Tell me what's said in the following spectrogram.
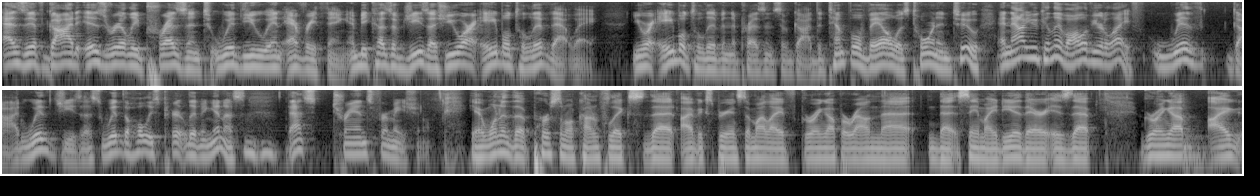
as if God is really present with you in everything, and because of Jesus, you are able to live that way you are able to live in the presence of God. The temple veil was torn in two, and now you can live all of your life with God, with Jesus, with the Holy Spirit living in us. Mm-hmm. That's transformational. Yeah, one of the personal conflicts that I've experienced in my life growing up around that that same idea there is that growing up I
